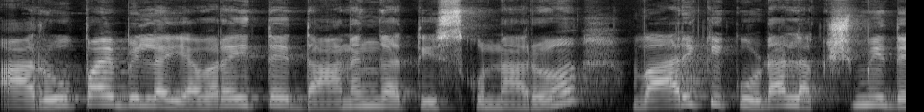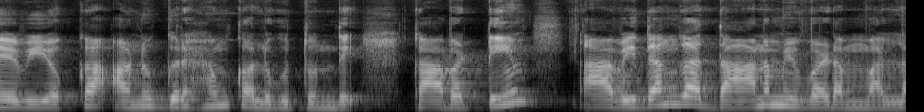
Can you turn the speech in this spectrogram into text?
ఆ రూపాయి బిల్ల ఎవరైతే దానంగా తీసుకున్నారో వారికి కూడా లక్ష్మీదేవి యొక్క అనుగ్రహం కలుగుతుంది. కాబట్టి ఆ విధంగా దానం ఇవ్వడం వల్ల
